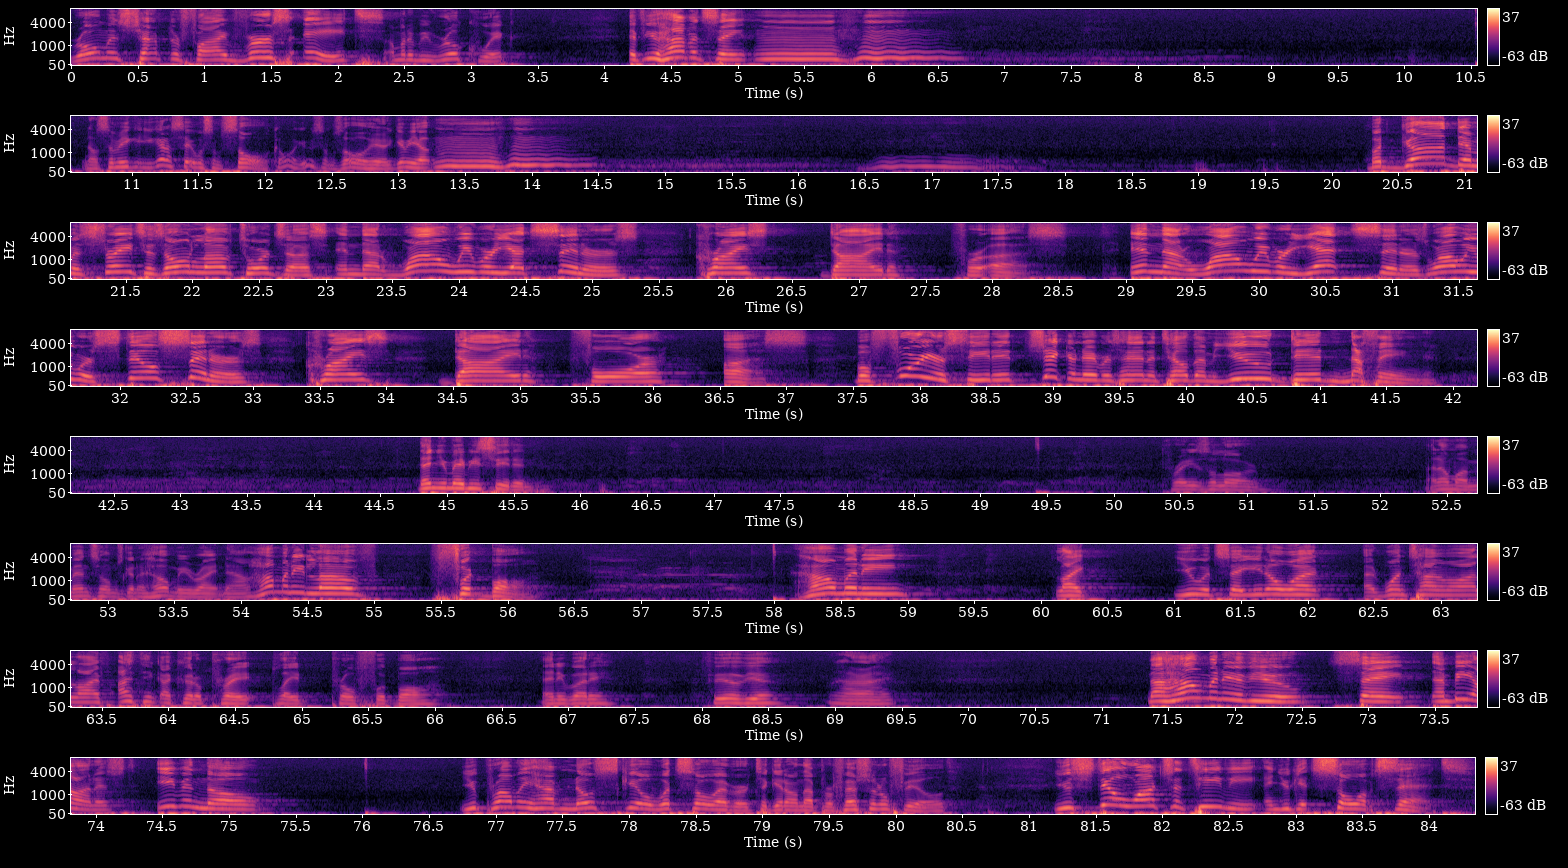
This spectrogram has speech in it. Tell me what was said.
Romans chapter 5, verse 8. I'm going to be real quick. If you haven't, say, mm-hmm. Now, some you, you got to say it with some soul. Come on, give me some soul here. Give me a mm-hmm. mm-hmm. But God demonstrates his own love towards us in that while we were yet sinners, Christ died for us in that while we were yet sinners, while we were still sinners, Christ died for us. Before you're seated, shake your neighbor's hand and tell them, You did nothing. Then you may be seated. Praise the Lord. I know my men's home's going to help me right now. How many love football? How many, like, you would say, you know what? At one time in my life, I think I could have pray, played pro football. Anybody? A few of you? All right. Now, how many of you say, and be honest, even though you probably have no skill whatsoever to get on that professional field, you still watch the TV and you get so upset?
